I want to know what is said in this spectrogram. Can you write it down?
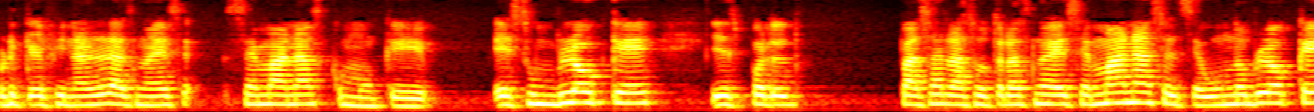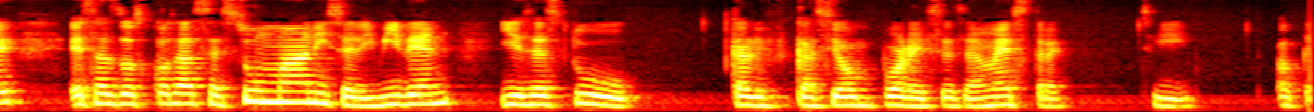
porque al final de las nueve semanas como que es un bloque y después pasan las otras nueve semanas, el segundo bloque, esas dos cosas se suman y se dividen y esa es tu calificación por ese semestre. Sí, ok.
